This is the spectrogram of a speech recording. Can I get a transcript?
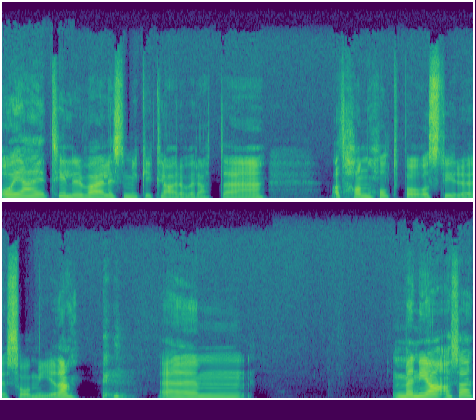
og jeg, tidligere var jeg liksom ikke klar over at, uh, at han holdt på å styre så mye, da. Um, men ja, altså,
